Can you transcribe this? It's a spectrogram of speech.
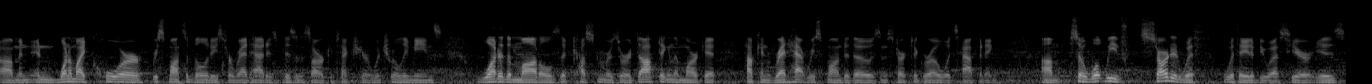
Um, and, and one of my core responsibilities for Red Hat is business architecture, which really means what are the models that customers are adopting in the market, how can Red Hat respond to those and start to grow what's happening. Um, so what we've started with, with AWS here is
